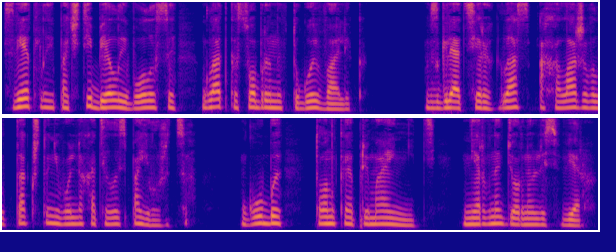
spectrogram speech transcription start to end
Светлые, почти белые волосы гладко собраны в тугой валик. Взгляд серых глаз охолаживал так, что невольно хотелось поежиться. Губы, тонкая прямая нить, нервно дернулись вверх.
